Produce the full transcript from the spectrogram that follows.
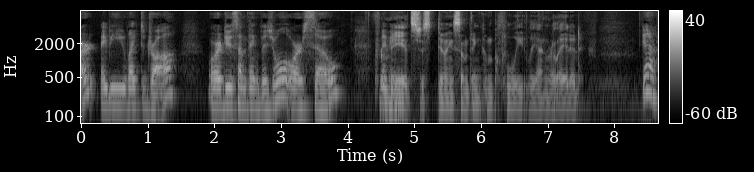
art. Maybe you like to draw or do something visual or sew. For maybe. me, it's just doing something completely unrelated. Yeah,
